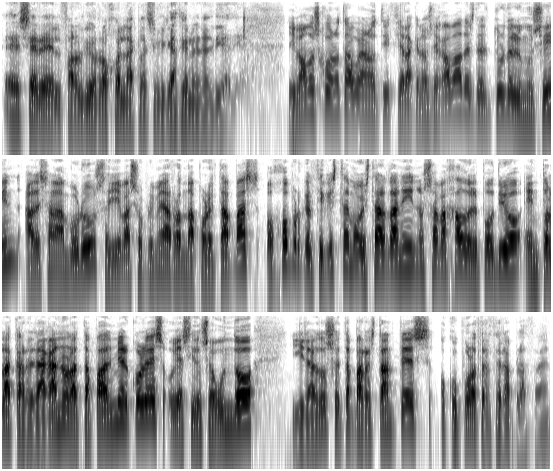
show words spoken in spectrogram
eh, ser el farolillo rojo en la clasificación en el día a día. Y vamos con otra buena noticia, la que nos llegaba desde el Tour de Limousin. Alex Alamburu se lleva su primera ronda por etapas. Ojo porque el ciclista de Movistar Dani no se ha bajado del podio en toda la carrera. Ganó la etapa del miércoles, hoy ha sido segundo y en las dos etapas restantes ocupó la tercera plaza. ¿eh?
